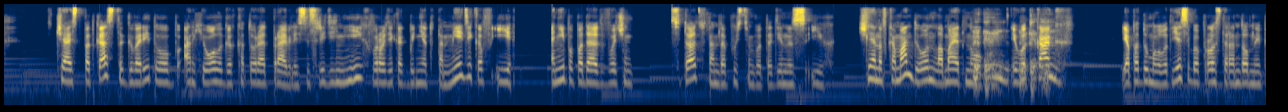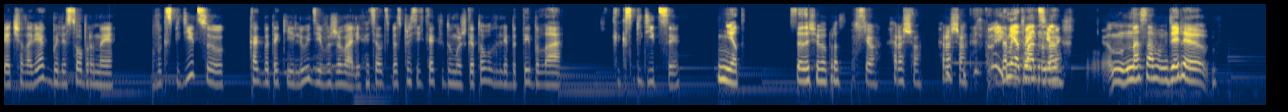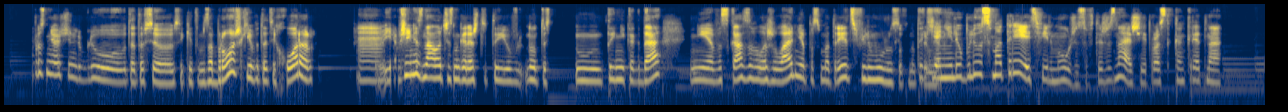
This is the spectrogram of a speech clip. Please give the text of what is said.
часть подкаста говорит об археологах, которые отправились, и среди них вроде как бы нету там медиков, и они попадают в очень ситуацию, там, допустим, вот один из их членов команды, он ломает ногу. И вот как я подумала, вот если бы просто рандомные пять человек были собраны в экспедицию, как бы такие люди выживали? Хотела тебя спросить, как ты думаешь, готова ли бы ты была к экспедиции? Нет. Следующий вопрос. Все, хорошо, хорошо. Давай, Нет, ладно, на, на самом деле я просто не очень люблю вот это все, всякие там заброшки, вот эти хоррор. Mm. Я вообще не знала, честно говоря, что ты, ну, то есть ты никогда не высказывала желание посмотреть фильм ужасов, например. Так я не люблю смотреть фильмы ужасов, ты же знаешь, я просто конкретно...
